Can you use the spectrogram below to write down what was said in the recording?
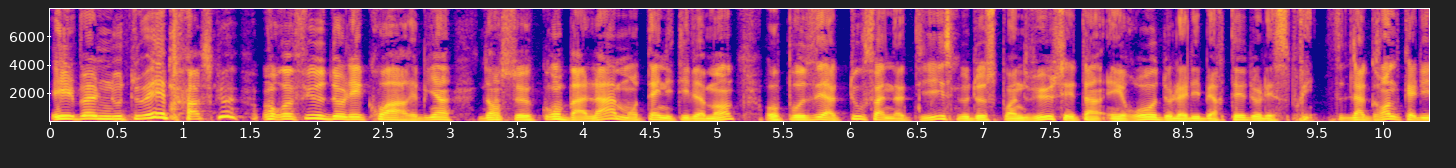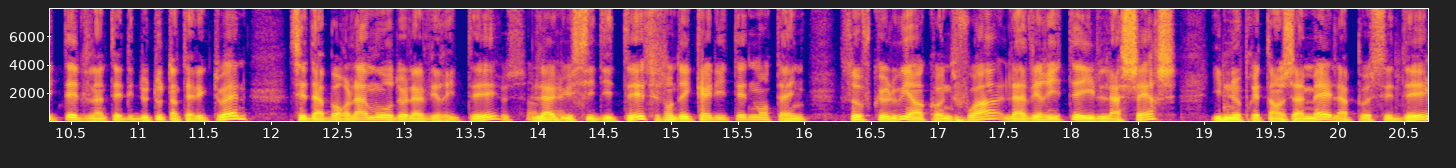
et ils veulent nous tuer parce qu'on refuse de les croire. Eh bien, dans ce combat-là, Montaigne est évidemment opposé à tout fanatisme. De ce point de vue, c'est un héros de la liberté de l'esprit. La grande qualité de, de tout intellectuel, c'est d'abord l'amour de la vérité la lucidité, ce sont des qualités de Montaigne. Sauf que lui, encore une fois, la vérité, il la cherche, il ne prétend jamais la posséder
